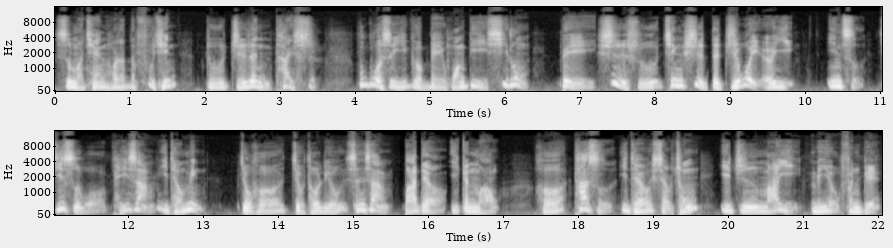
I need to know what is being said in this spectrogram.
司马迁和他的父亲都直任太史，不过是一个被皇帝戏弄、被世俗轻视的职位而已。因此，即使我赔上一条命，就和九头牛身上拔掉一根毛。和他死一条小虫、一只蚂蚁没有分别。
